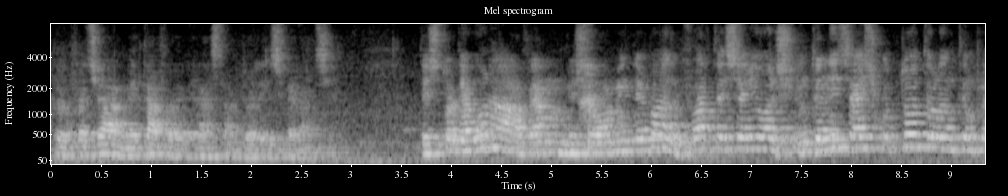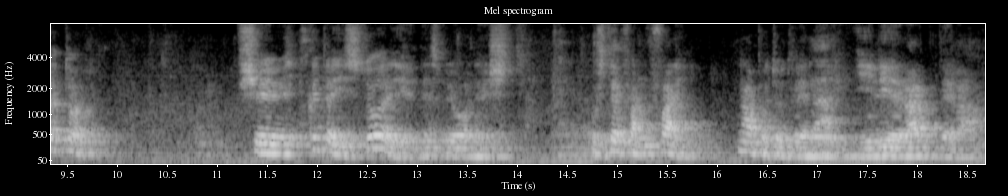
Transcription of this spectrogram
că făcea metaforă din asta, Dorin Speranțe. Deci totdeauna aveam niște oameni de bază, foarte serioși, întâlniți aici cu totul întâmplător. Și câtă istorie despre Onești. Cu Ștefan Fai. N-a putut veni da. Ilie Rad de la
